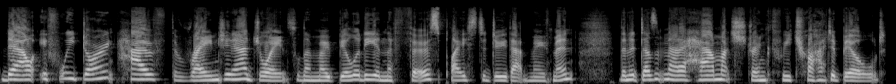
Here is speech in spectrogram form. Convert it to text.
Now, if we don't have the range in our joints or the mobility in the first place to do that movement, then it doesn't matter how much strength we try to build.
